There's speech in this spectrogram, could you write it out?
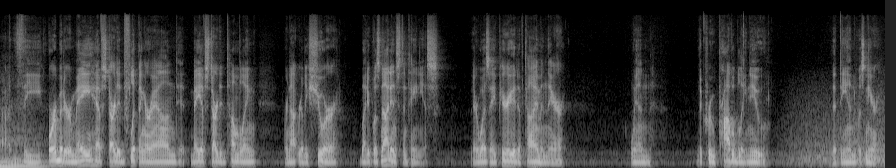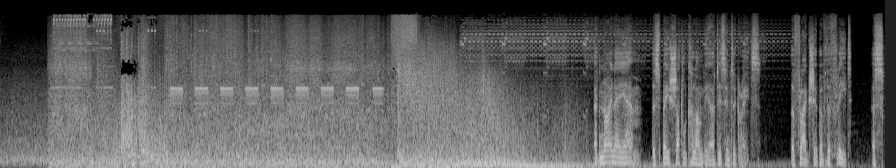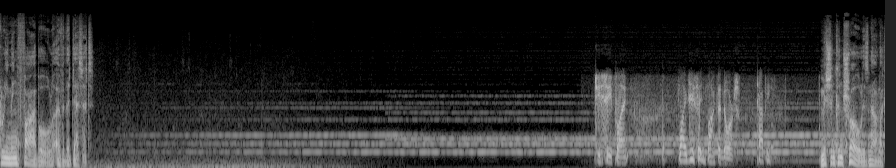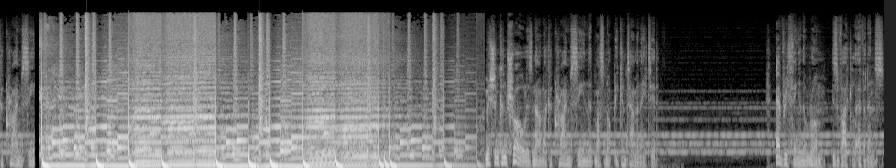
Uh, the orbiter may have started flipping around, it may have started tumbling. We're not really sure, but it was not instantaneous. There was a period of time in there when the crew probably knew that the end was near. At 9 a.m., the Space Shuttle Columbia disintegrates. The flagship of the fleet, a screaming fireball over the desert. GC flight. Fly GC, lock the doors. Copy. Mission control is now like a crime scene. Mission control is now like a crime scene that must not be contaminated. Everything in the room is vital evidence.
